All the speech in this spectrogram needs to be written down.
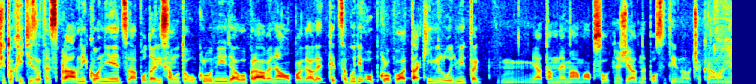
či to chytí za ten správny koniec a podarí sa mu to ukludniť, alebo práve naopak. Ale keď sa bude obklopovať takými ľuďmi, tak mm, ja tam nemám absolútne žiadne pozitívne očakávanie.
